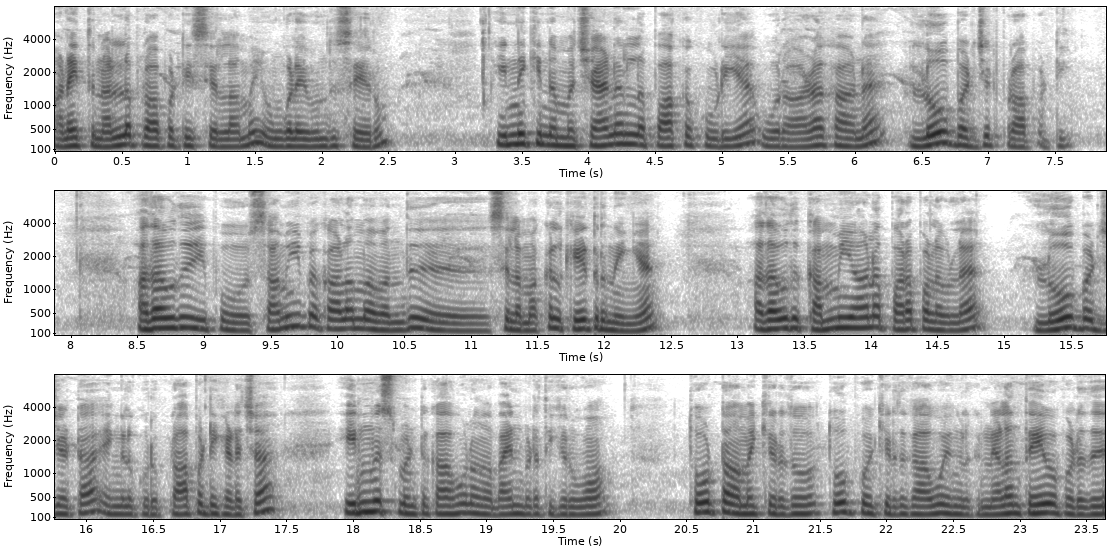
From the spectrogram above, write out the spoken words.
அனைத்து நல்ல ப்ராப்பர்ட்டிஸ் எல்லாமே உங்களை வந்து சேரும். இன்றைக்கி நம்ம சேனலில் பார்க்கக்கூடிய ஒரு அழகான லோ பட்ஜெட் ப்ராப்பர்ட்டி அதாவது இப்போது சமீப காலமாக வந்து சில மக்கள் கேட்டிருந்தீங்க. அதாவது கம்மியான பரப்பளவில் லோ பட்ஜெட்டாக எங்களுக்கு ஒரு ப்ராப்பர்ட்டி கிடைச்சா இன்வெஸ்ட்மெண்ட்டுக்காகவும் நாங்கள் பயன்படுத்திக்கிடுவோம் தோட்டம் அமைக்கிறதோ தோப்பு வைக்கிறதுக்காகவும் எங்களுக்கு நிலம் தேவைப்படுது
